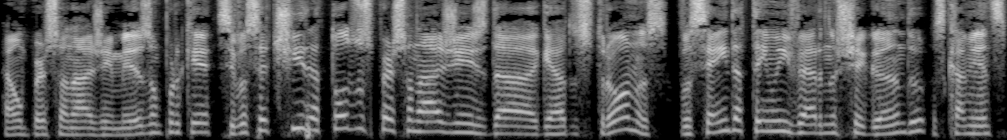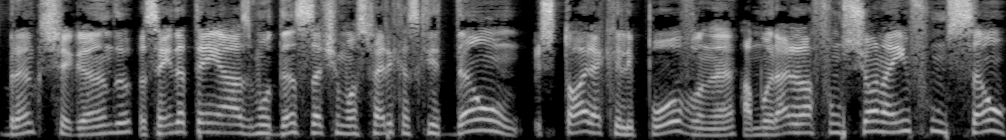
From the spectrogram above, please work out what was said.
é um personagem mesmo, porque se você tira todos os personagens da Guerra dos Tronos, você ainda tem o inverno chegando, os caminhantes brancos chegando, você ainda tem as mudanças atmosféricas que dão história àquele povo, né? A muralha ela funciona em função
